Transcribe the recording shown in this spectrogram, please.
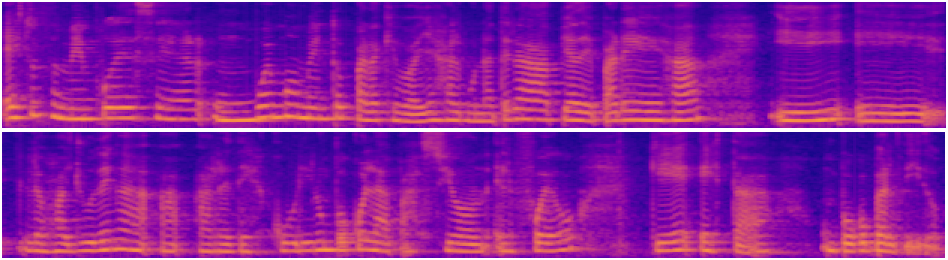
esto también puede ser un buen momento para que vayas a alguna terapia de pareja y eh, los ayuden a, a redescubrir un poco la pasión, el fuego que está un poco perdido.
